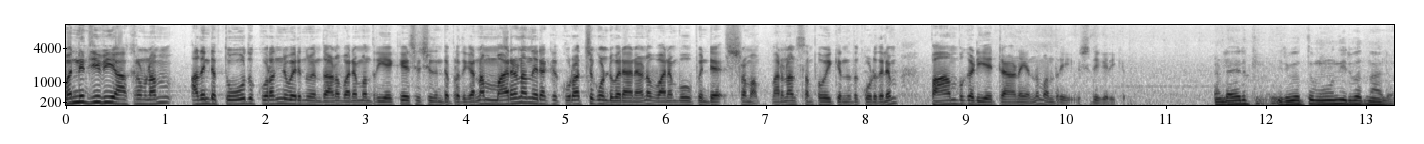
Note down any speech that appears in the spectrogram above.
വന്യജീവി ആക്രമണം അതിന്റെ തോത് കുറഞ്ഞു വരുന്നു എന്നാണ് വനമന്ത്രി എ കെ ശശീന്ദ്രന്റെ പ്രതികരണം. മരണനിരക്ക് കുറച്ചു കൊണ്ടുവരാനാണ് വനം വകുപ്പിന്റെ ശ്രമം. മരണം സംഭവിക്കുന്നത് കൂടുതലും പാമ്പ് കടിയേറ്റാണ് എന്ന് മന്ത്രി വിശദീകരിക്കുന്നു. രണ്ടായിരത്തി ഇരുപത്തി മൂന്ന് ഇരുപത്തിനാലോ.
